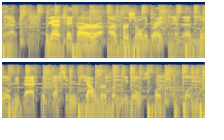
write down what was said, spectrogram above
more addicts. We got to take our our first and only break and then we'll be back with Dustin Gouker from Legal Sports Report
